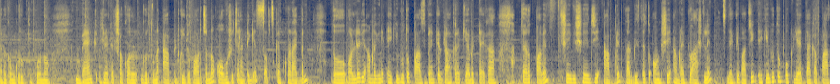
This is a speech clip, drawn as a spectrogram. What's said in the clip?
এরকম গুরুত্বপূর্ণ ব্যাংক রিলেটেড সকল গুরুত্বপূর্ণ আপডেটগুলোকে পাওয়ার জন্য অবশ্যই চ্যানেলটিকে সাবস্ক্রাইব করে রাখবেন। তো অলরেডি আমরা কিন্তু একীভূত পাঁচ ব্যাংকের গ্রাহকেরা কীভাবে টাকা ফেরত পাবেন? সেই বিষয়ে যে আপডেট তার বিস্তারিত অংশে আমরা একটু আসলে দেখতে পাচ্ছি। একীভূত প্রক্রিয়ায় টাকা পাঁচ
